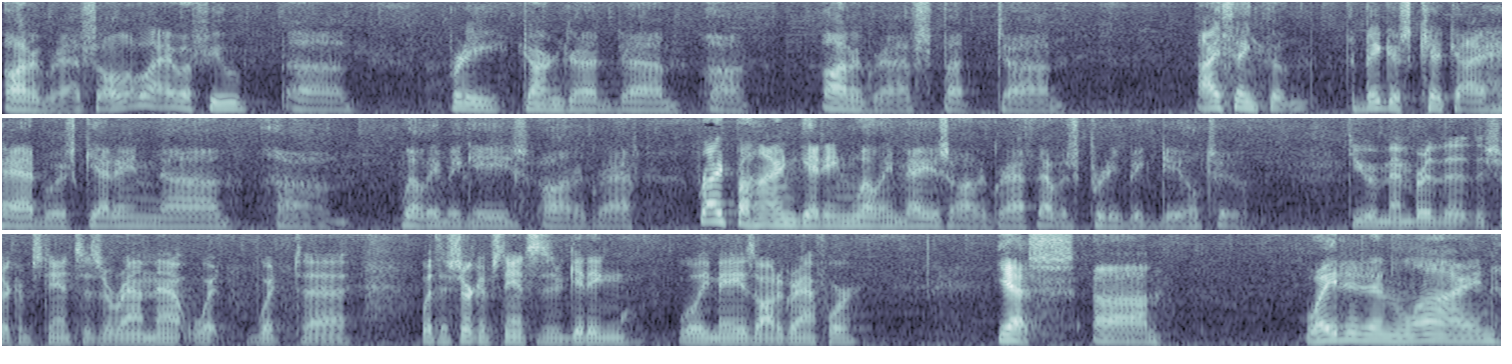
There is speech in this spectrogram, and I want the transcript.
autographs, although I have a few uh, pretty darn good um, uh, autographs. But um, I think the the biggest kick I had was getting uh, um, Willie McGee's autograph, right behind getting Willie Mays' autograph. That was a pretty big deal too. Do you remember the, the circumstances around that? What what uh, what the circumstances of getting Willie Mays' autograph were? Yes, um, waited in line.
